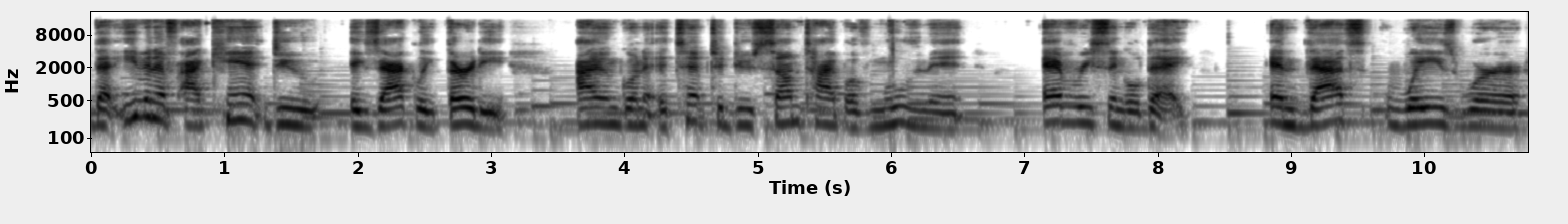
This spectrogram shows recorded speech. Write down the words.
that even if I can't do exactly 30, I am going to attempt to do some type of movement every single day. And that's ways where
